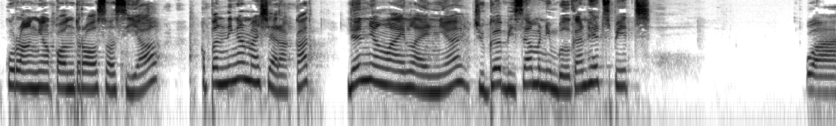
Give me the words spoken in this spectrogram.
kurangnya kontrol sosial, kepentingan masyarakat, dan yang lain-lainnya juga bisa menimbulkan hate speech. Wah,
